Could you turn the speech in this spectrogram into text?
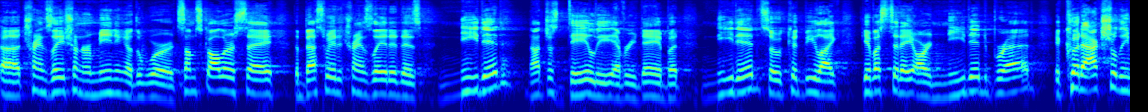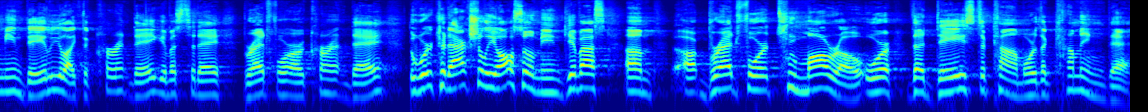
uh, translation or meaning of the word. Some scholars say the best way to translate it is needed, not just daily every day, but needed. So it could be like, give us today our needed bread. It could actually mean daily, like the current day. Give us today bread for our current day. The word could actually also mean give us um, uh, bread for tomorrow or the days to come or the coming day.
